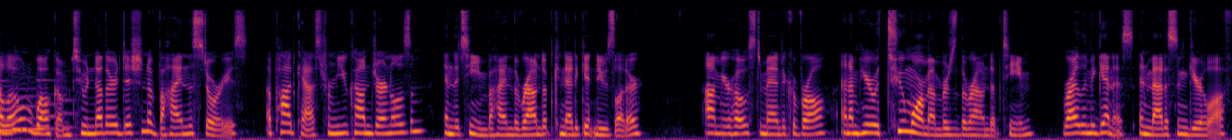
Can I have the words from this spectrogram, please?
Hello and welcome to another edition of Behind the Stories, a podcast from UConn Journalism and the team behind the Roundup Connecticut newsletter. I'm your host, Amanda Cabral, and I'm here with two more members of the Roundup team, Ryley McGinnis and Madison Geerlof.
